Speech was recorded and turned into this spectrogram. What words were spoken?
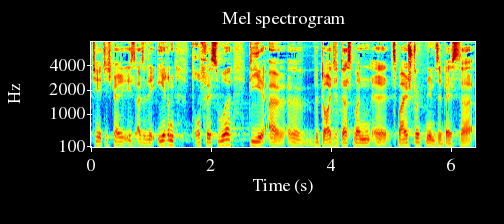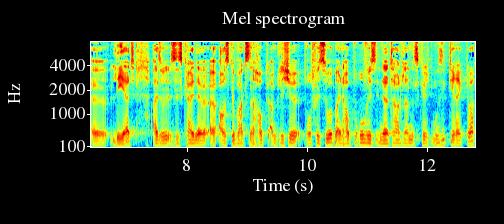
Tätigkeit ist, also eine Ehrenprofessur, die äh, äh bedeutet, dass man äh, zwei Stunden im Semester äh, lehrt. Also es ist keine äh, ausgewachsene hauptamtliche Professur. Mein Hauptberuf ist in der Tat Landeskirchenmusikdirektor.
